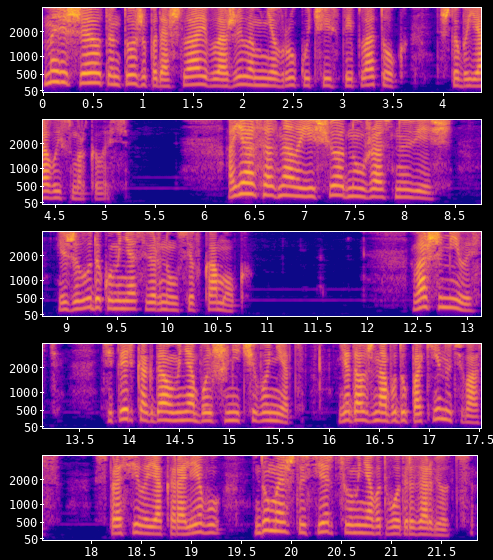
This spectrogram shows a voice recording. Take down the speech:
Мэри Шелтон тоже подошла и вложила мне в руку чистый платок, чтобы я высморкалась. А я осознала еще одну ужасную вещь, и желудок у меня свернулся в комок. «Ваша милость, теперь, когда у меня больше ничего нет», «Я должна буду покинуть вас?» — спросила я королеву, думая, что сердце у меня вот-вот разорвется.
